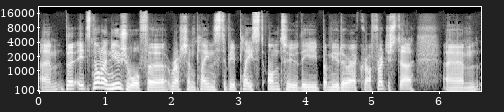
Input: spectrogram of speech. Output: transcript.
Um, but it's not unusual for Russian planes to be placed onto the Bermuda aircraft register. Um,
